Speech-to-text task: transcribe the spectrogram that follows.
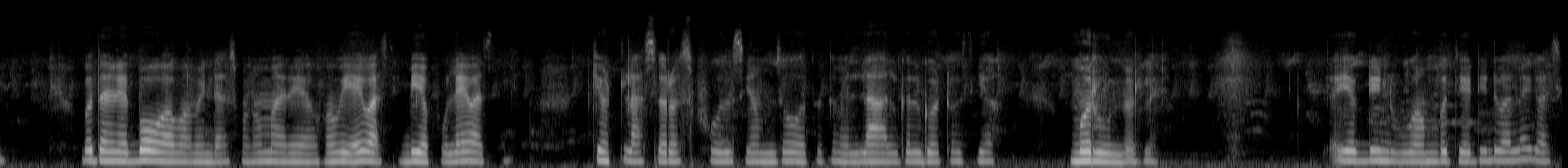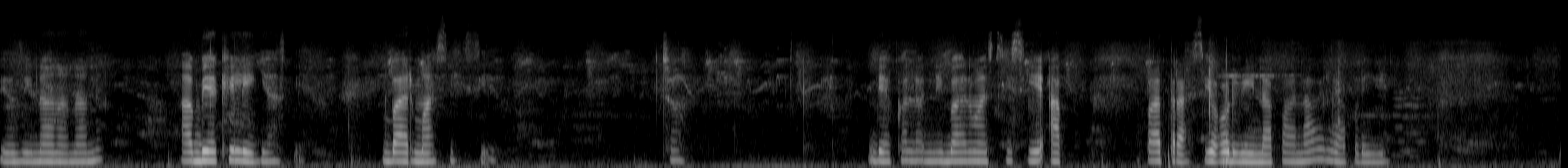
બધાને બહુ આવવા માંડ્યા છે, પણ અમારે હવે આવ્યા છે, બે ફૂલ આવ્યા છે. કેટલા સરસ ફૂલ છે આમ જુઓ તો તમે, લાલ ગલગોટો છે, મરૂન એટલે. એક ડીંડવું, આમ બધી ડીંડવા લાગ્યા છે, હજી નાના નાના આ બે ખીલી ગયા છે બાર માસી છે જો બે કલરની બારમાસી છે આ પાતરા છે અળવીના પાન આવે ને આપણે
